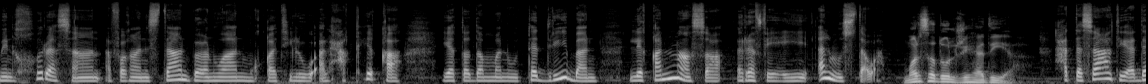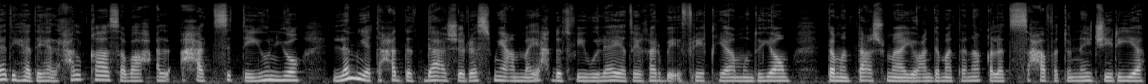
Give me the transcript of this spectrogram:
من خراسان أفغانستان بعنوان مقاتلو الحقيقة يتضمن تدريبا لقناصة رفيعي المستوى. مرصد الجهادية حتى ساعة إعداد هذه الحلقة صباح الأحد 6 يونيو لم يتحدث داعش الرسمي عما يحدث في ولاية غرب إفريقيا منذ يوم 18 مايو عندما تناقلت الصحافة النيجيرية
